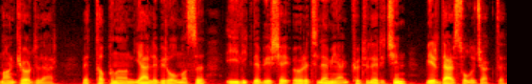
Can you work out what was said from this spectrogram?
Nankördüler ve tapınağın yerle bir olması iyilikle bir şey öğretilemeyen kötüler için bir ders olacaktı.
